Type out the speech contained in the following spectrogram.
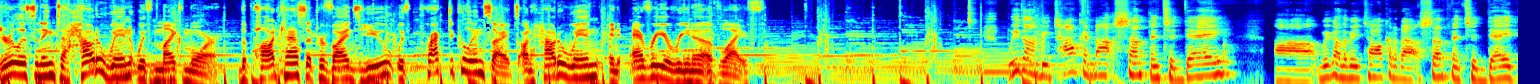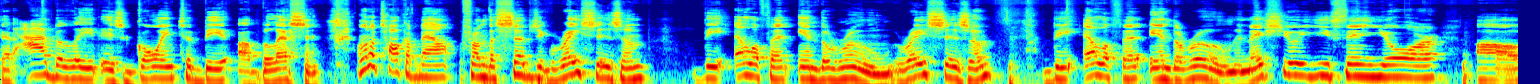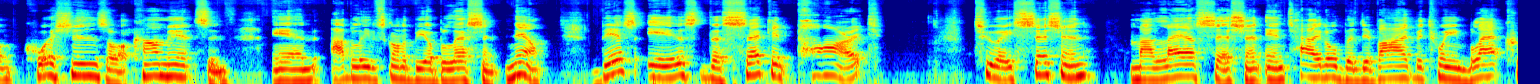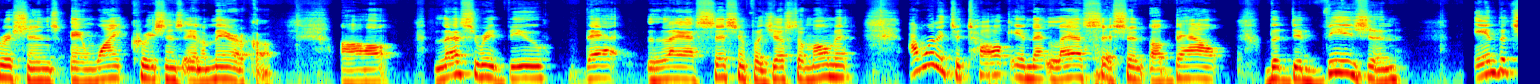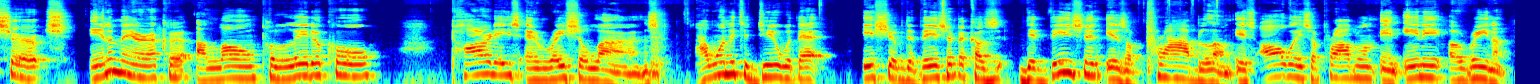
You're listening to How to Win with Mike Moore, the podcast that provides you with practical insights on how to win in every arena of life. We're going to be talking about something today. Uh, we're going to be talking about something today that I believe is going to be a blessing. I want to talk about from the subject racism the elephant in the room. Racism, the elephant in the room. And make sure you send your um, questions or comments, and, and I believe it's going to be a blessing. Now, this is the second part to a session my last session entitled The Divide Between Black Christians and White Christians in America. Uh, let's review that last session for just a moment. I wanted to talk in that last session about the division in the church in America along political parties and racial lines. I wanted to deal with that issue of division because division is a problem. It's always a problem in any arena.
